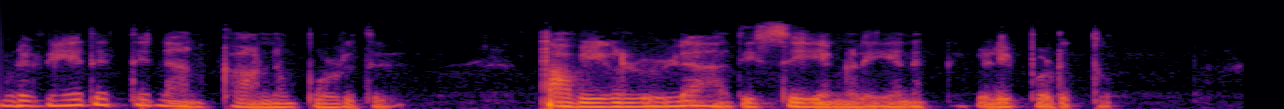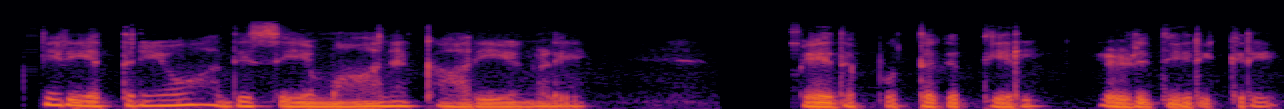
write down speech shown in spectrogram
உடைய வேதத்தை நான் காணும் பொழுது அவைகளுள்ள அதிசயங்களை எனக்கு வெளிப்படுத்தும். வேறு எத்தனையோ அதிசயமான காரியங்களை வேத புத்தகத்தில் எழுதியிருக்கிறேன்.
